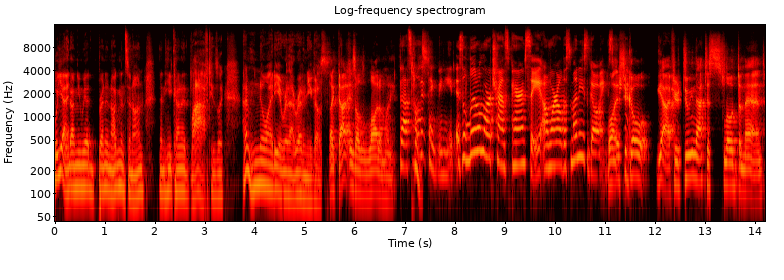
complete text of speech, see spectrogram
Well, yeah. I mean, we had Brendan Ogmanson on and he kind of laughed. He was like, I have no idea where that revenue goes. like that is a lot of money. That's another Tons. thing we need is a little more transparency on where all this money's going. Well, So it should go. Yeah, if you're doing that to slow demand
